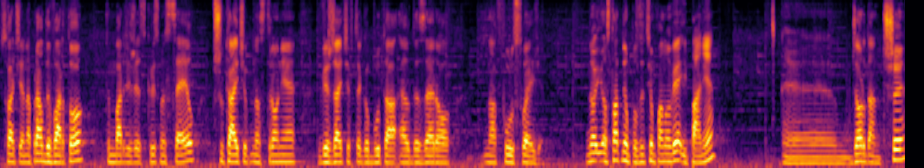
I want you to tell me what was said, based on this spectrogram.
Słuchajcie, naprawdę warto, tym bardziej, że jest Christmas sale. Szukajcie na stronie, wjeżdżajcie w tego buta LD0 na full suede. No i ostatnią pozycją, panowie i panie, Jordan 3.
